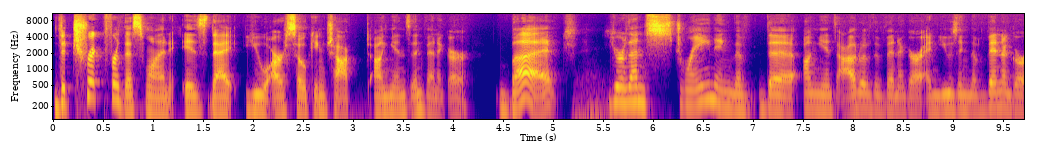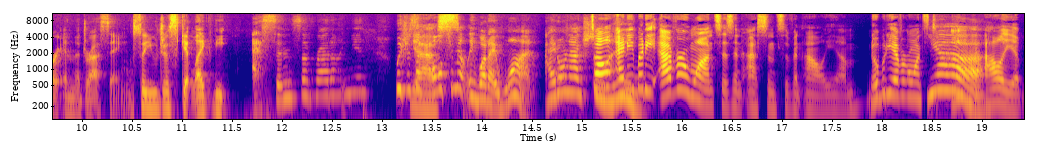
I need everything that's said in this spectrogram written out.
The trick for this one is that you are soaking chopped onions in vinegar, but you're then straining the the onions out of the vinegar and using the vinegar in the dressing. So you just get like the essence of red onion, which is Yes. like ultimately what I want. I don't actually So all need- anybody ever wants is an essence of an allium. Nobody ever wants to Yeah. eat an allium.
